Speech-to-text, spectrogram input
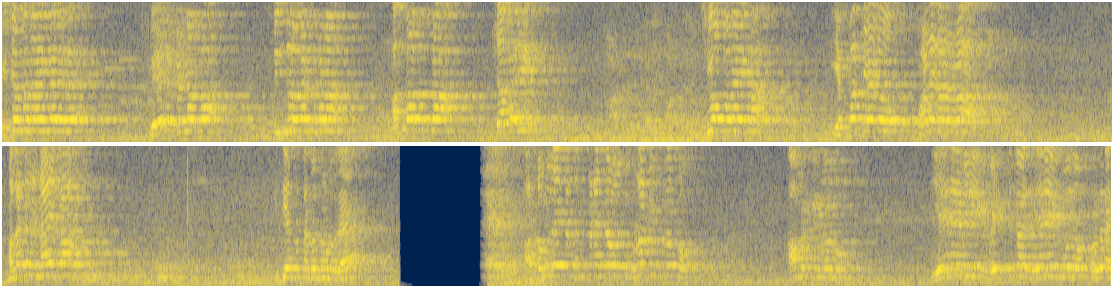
ಎಚ್ ಎಂ ನಾಯಕ ಇದೆ ಬೇಡ ಕಣ್ಣಪ್ಪ, ಸಿಂಧು ಲಕ್ಷ್ಮಣ ಅಪ್ಪ ಶಬರಿ, ಶಿವಪ್ಪ ನಾಯಕ ಎಪ್ಪತ್ತೇಳು ಪಾಳೆಗಾರರ ಮದಕರ ನಾಯಕ. ಇತಿಹಾಸ ತಗೊಂಡು ನೋಡಿದ್ರೆ ಆ ಸಮುದಾಯಕ್ಕೆ ನನ್ನ ಕಡೆಯಿಂದ ಒಂದು ಋಣ ತೀರಿಸಬೇಕು ಆ ಮಟ್ಟಿಗೆ ಇರಬೇಕು ಏನೇ ಇರಲಿ, ವೈಯಕ್ತಿಕ ಏನೇ ಇರ್ಬೋದು ಹೊರಗಡೆ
